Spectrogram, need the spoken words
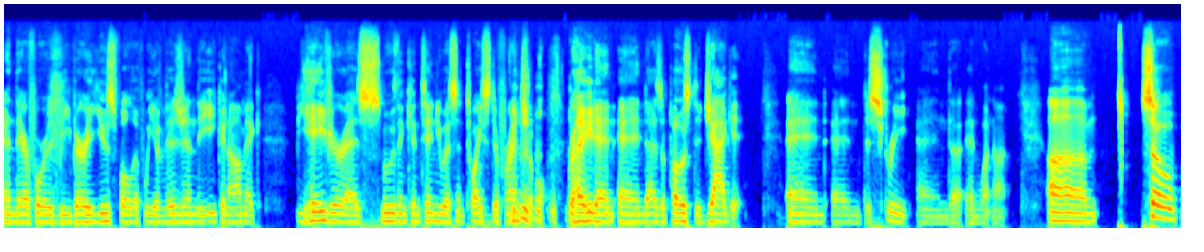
and therefore it'd be very useful if we envision the economic behavior as smooth and continuous and twice differentiable, right? And and as opposed to jagged and and discrete and uh, and whatnot. Um, so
